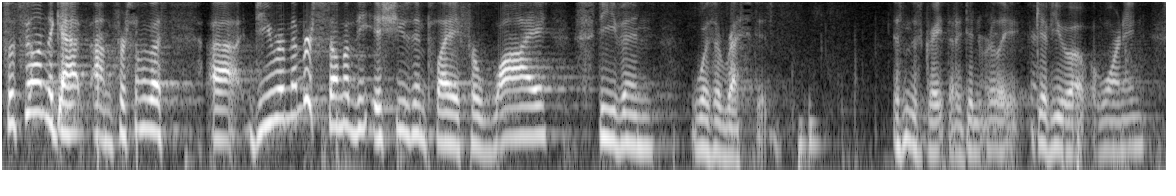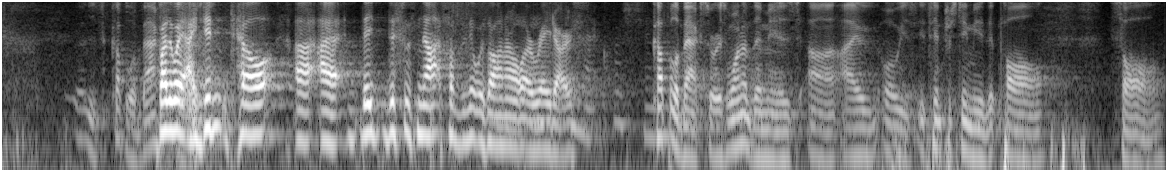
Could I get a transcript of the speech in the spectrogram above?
So let's fill in the gap um, for some of us. Uh, do you remember some of the issues in play for why Stephen was arrested? Isn't this great that I didn't really give you a, a warning? There's a couple of backstories. By the way, I didn't tell, uh, I, they, this was not something that was on all our radars. A couple of backstories. One of them is uh, I always it's interesting to me that Paul, Saul,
